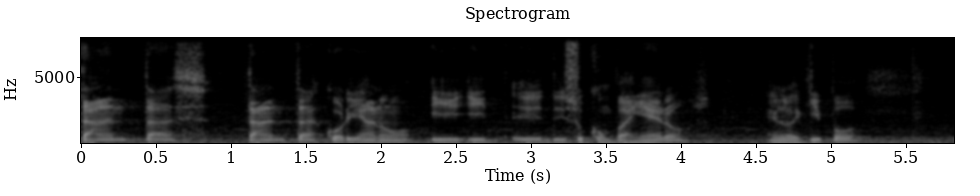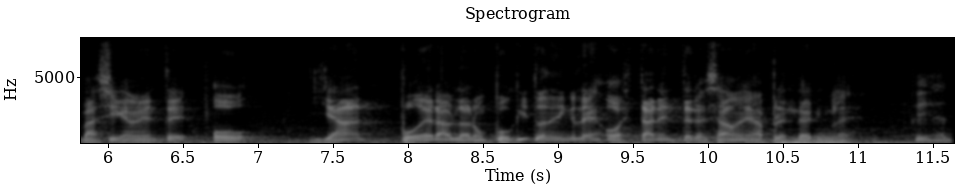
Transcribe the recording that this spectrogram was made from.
tantas, tantas coreanos y, y- y- y sus compañeros en los equipos, básicamente, o ya poder hablar un poquito de inglés o estar interesado en aprender inglés. Fíjate.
